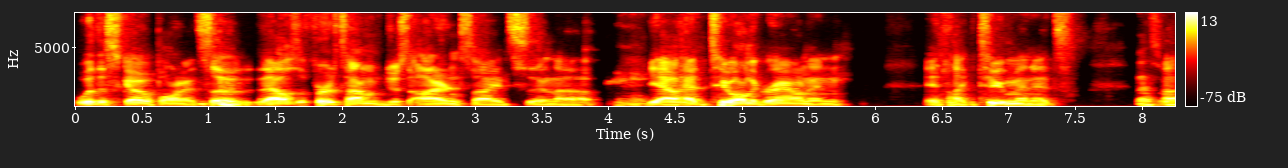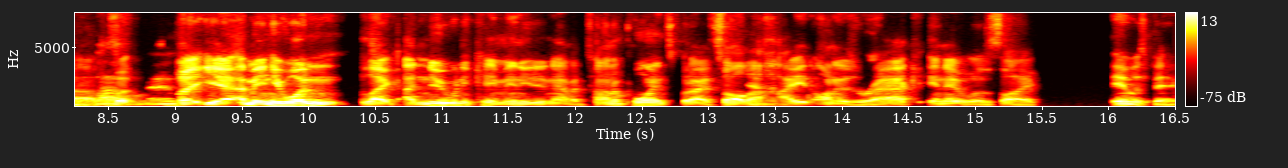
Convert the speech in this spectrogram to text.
with a scope on it. So mm-hmm. that was the first time just iron sights. And uh, yeah, I had two on the ground in in like two minutes. That's Uh, but, man. but yeah, I mean, he wasn't like I knew when he came in, he didn't have a ton of points, but I saw the Yeah. height on his rack, and it was like, It was big.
